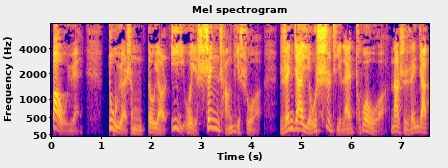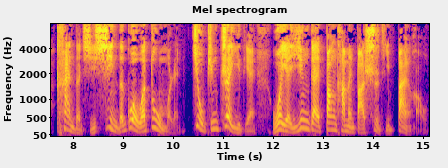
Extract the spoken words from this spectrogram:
抱怨。杜月笙都要意味深长地说：“人家有尸体来托我，那是人家看得起、信得过我杜某人。就凭这一点，我也应该帮他们把尸体办好。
